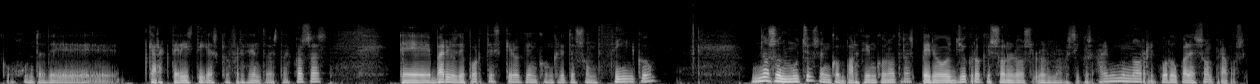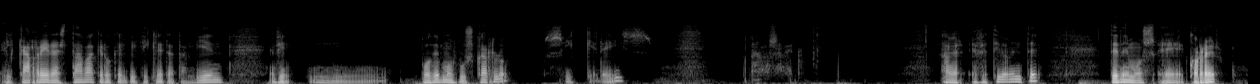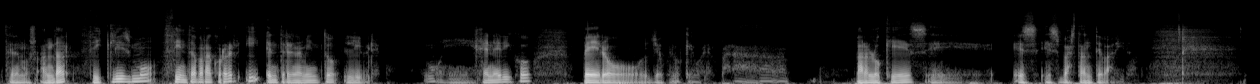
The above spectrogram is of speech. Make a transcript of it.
conjunto de características que ofrecen todas estas cosas. Eh, varios deportes, creo que en concreto son cinco. No son muchos en comparación con otras, pero yo creo que son los, más básicos. Ahora mismo no recuerdo cuáles son, pero vamos, el carrera estaba, creo que el bicicleta también. En fin, mm, podemos buscarlo si queréis. Vamos a ver. A ver, efectivamente tenemos eh, correr, tenemos andar, ciclismo, cinta para correr y entrenamiento libre. Muy genérico, pero yo creo que bueno, para, para lo que es, eh, es, es, bastante válido.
